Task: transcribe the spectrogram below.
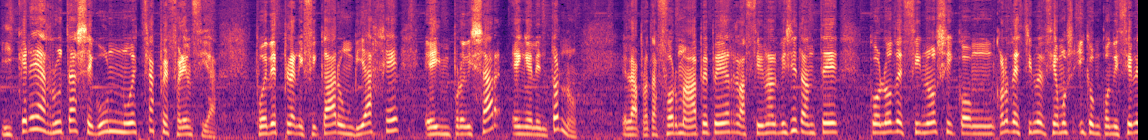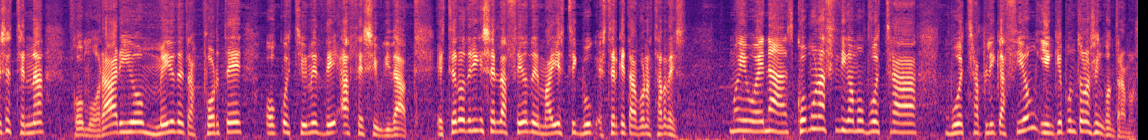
y crea rutas según nuestras preferencias. Puedes planificar un viaje e improvisar en el entorno en la plataforma APP relaciona al visitante con los destinos y con, los destinos decíamos y con condiciones externas como horarios, medios de transporte o cuestiones de accesibilidad. Esther Rodríguez es la CEO de My Book. Esther, ¿qué tal? Buenas tardes. Muy buenas. ¿Cómo nace, digamos, vuestra, vuestra aplicación y en qué punto nos encontramos?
